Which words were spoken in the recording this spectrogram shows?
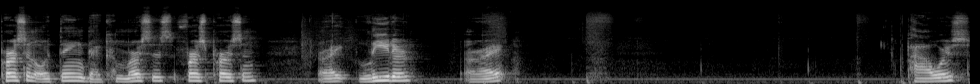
person or thing that commerces, first person, all right, leader, all right, powers,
